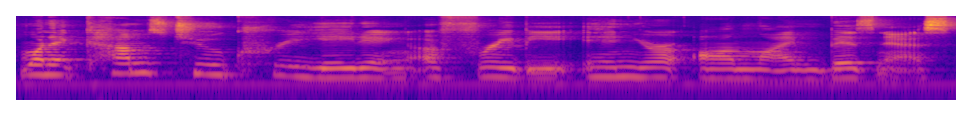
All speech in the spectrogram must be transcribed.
when it comes to creating a freebie in your online business.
